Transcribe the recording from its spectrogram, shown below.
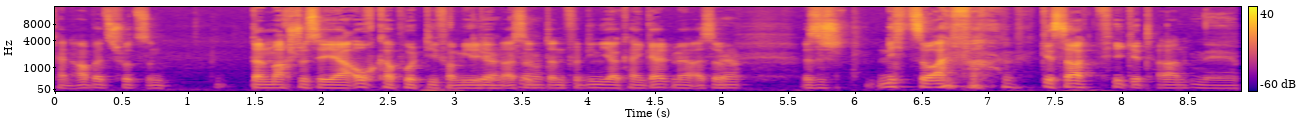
kein Arbeitsschutz und dann machst du sie ja auch kaputt, die Familien. Ja, also dann verdienen die ja kein Geld mehr. Also Ja. es ist nicht so einfach gesagt wie getan. Nee.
